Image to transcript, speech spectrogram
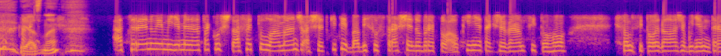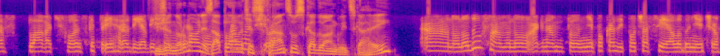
Jasné a trénujem, ideme na takú štafetu Lamanš a všetky tie baby sú strašne dobré plavkyne, takže v rámci toho som si povedala, že budem teraz plávať slovenské priehrady. Aby Čiže normálne zaplávate z Francúzska do Anglicka, hej? Áno, no dúfam, no ak nám to nepokazí počasie alebo niečo.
